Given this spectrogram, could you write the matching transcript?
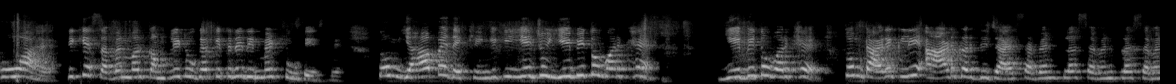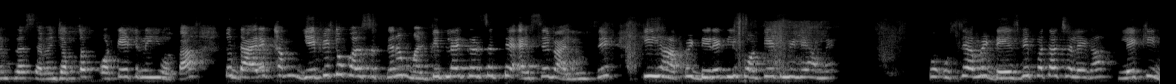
हुआ है, ठीक है? सेवन वर्क कंप्लीट हो गया कितने दिन में? टू डेज़ में। तो हम यहाँ पे देखेंगे कि ये जो, ये भी तो वर्क है, ये भी तो वर्क है। तो हम डायरेक्टली ऐड कर दी जाए seven plus seven plus seven plus seven जब तक फोर्टी एट नहीं होता तो डायरेक्ट हम ये भी तो कर सकते हैं ना मल्टीप्लाई कर सकते हैं ऐसे वैल्यू से कि यहाँ पे डायरेक्टली फोर्टी एट मिले हमें। तो उससे हमें डेज़ भी पता चलेगा, लेकिन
